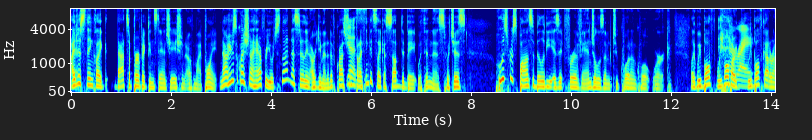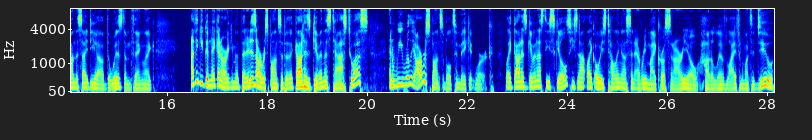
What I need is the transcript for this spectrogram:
I just think like that's a perfect instantiation of my point. Now, here's a question I have for you, which is not necessarily an argumentative question, but I think it's like a sub debate within this, which is whose responsibility is it for evangelism to quote unquote work? Like we both we both are we both got around this idea of the wisdom thing. Like I think you could make an argument that it is our responsibility that God has given this task to us and we really are responsible to make it work. Like God has given us these skills. He's not like always telling us in every micro scenario how to live life and what to do.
